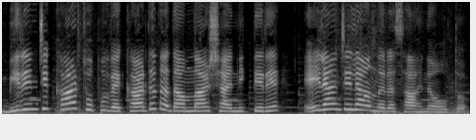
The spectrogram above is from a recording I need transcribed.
1. Kar Topu ve Kardan Adamlar şenlikleri eğlenceli anlara sahne oldu.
